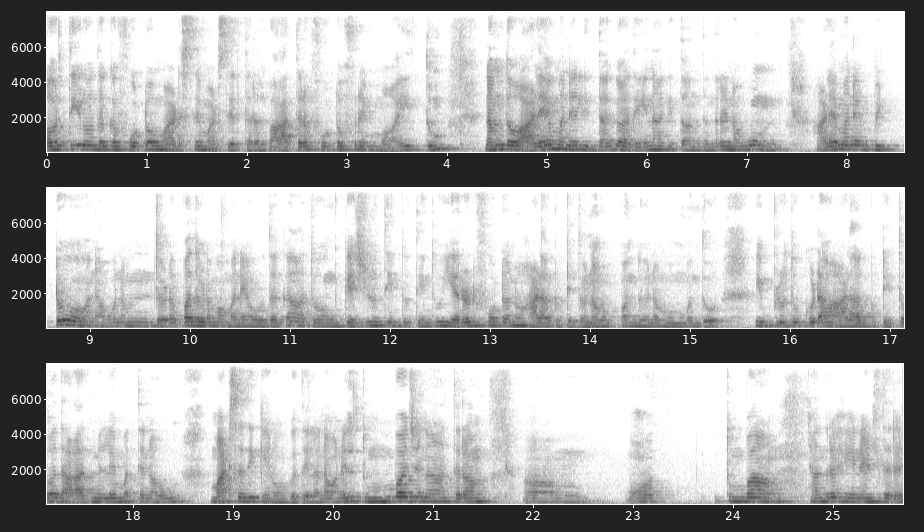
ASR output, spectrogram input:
ಅವ್ರು ತೀರೋದಾಗ ಫೋಟೋ ಮಾಡಿಸೇ ಮಾಡಿಸಿರ್ತಾರಲ್ವ? ಆ ಥರ ಫೋಟೋ ಫ್ರೇಮ್ ಇತ್ತು. ನಮ್ಮದು ಹಳೆ ಮನೇಲಿ ಇದ್ದಾಗ ಅದೇನಾಗಿತ್ತು ಅಂತಂದರೆ ನಾವು ಹಳೆ ಮನೆ ಬಿಟ್ಟು ನಾವು ನಮ್ಮ ದೊಡ್ಡಪ್ಪ, ದೊಡ್ಡಮ್ಮ ಮನೆ ಹೋದಾಗ ಅದು ಗೆಜ್ಲು ತಿಂದು ತಿಂದು ಎರಡು ಫೋಟೋನೂ ಹಾಳಾಗ್ಬಿಟ್ಟಿತ್ತು. ನಮ್ಮ ಅಪ್ಪಂದು, ನಮ್ಮ ಅಮ್ಮಂದು ಇಬ್ಬರದು ಕೂಡ ಹಾಳಾಗ್ಬಿಟ್ಟಿತ್ತು. ಅದಾದಮೇಲೆ ಮತ್ತೆ ನಾವು ಮಾಡ್ಸೋದಕ್ಕೇನು ಹೋಗೋದಿಲ್ಲ. ನಾವು ಮನೇಲಿ ತುಂಬ ಜನ ಆ ಥರ ತುಂಬ, ಅಂದರೆ ಏನು ಹೇಳ್ತಾರೆ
